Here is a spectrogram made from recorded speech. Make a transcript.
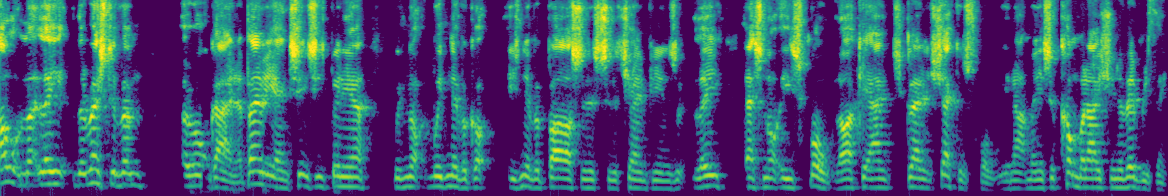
Ultimately, the rest of them are all going. Aubameyang, since he's been here, we've not, we've never got, he's never passed us to the Champions League. That's not his fault. Like it ain't Granit Xhaka's fault. You know what I mean? It's a combination of everything.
